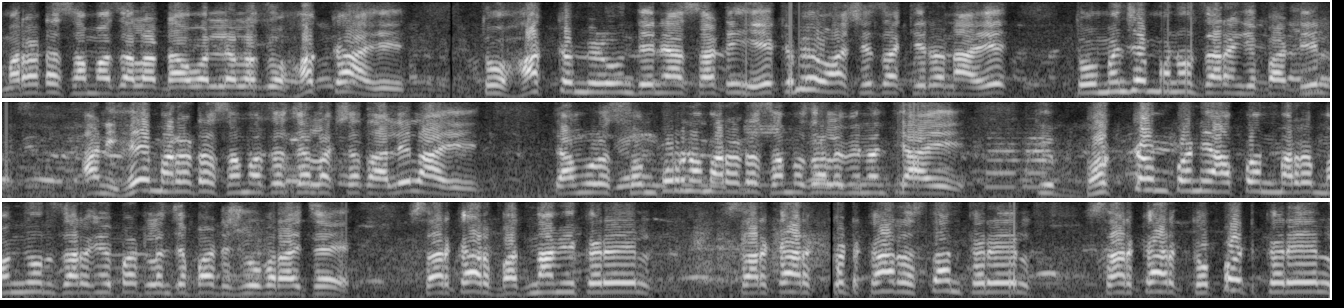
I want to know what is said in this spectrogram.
मराठा समाजाला डावललेला जो हक्क आहे तो हक्क मिळवून देण्यासाठी एकमेव आशेचा किरण आहे. तो म्हणजे मनोज जारांगे पाटील. आणि हे मराठा समाजाच्या लक्षात आलेलं आहे. त्यामुळे संपूर्ण मराठा समाजाला विनंती आहे की भक्कमपणे आपण मरा मंजूर जारांगे पाटलांच्या पाठीशी उभं राहायचं आहे सरकार बदनामी करेल सरकार कटकारस्थान करेल सरकार कपट करेल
